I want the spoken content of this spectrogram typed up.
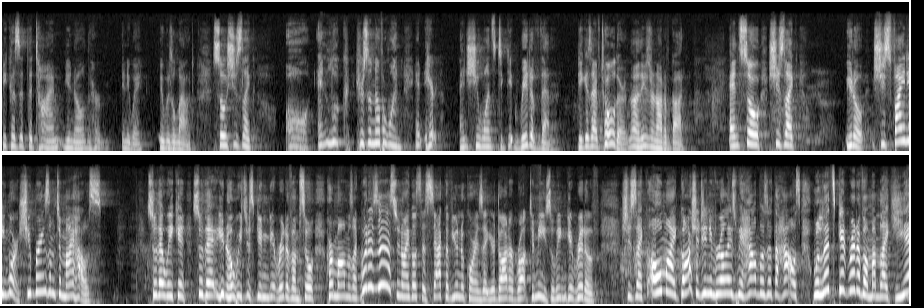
because at the time, you know, her anyway, it was allowed. So she's like, oh, and look, here's another one. And here, and she wants to get rid of them because I've told her, no, these are not of God. And so she's like, you know, she's finding more. She brings them to my house so that we can, so that, you know, we just can get rid of them. So her mom was like, what is this? You know, I go, it's a stack of unicorns that your daughter brought to me so we can get rid of. She's like, oh my gosh, I didn't even realize we have those at the house. Well, let's get rid of them. I'm like, yes,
